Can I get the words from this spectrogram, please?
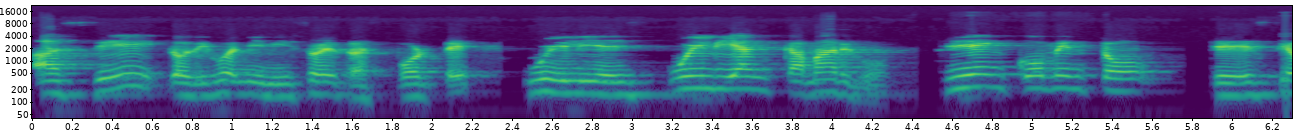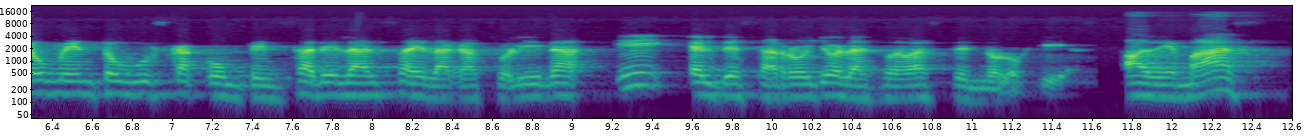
Así lo dijo el ministro de Transporte, William, William Camargo, quien comentó que este aumento busca compensar el alza de la gasolina y el desarrollo de las nuevas tecnologías. Además,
